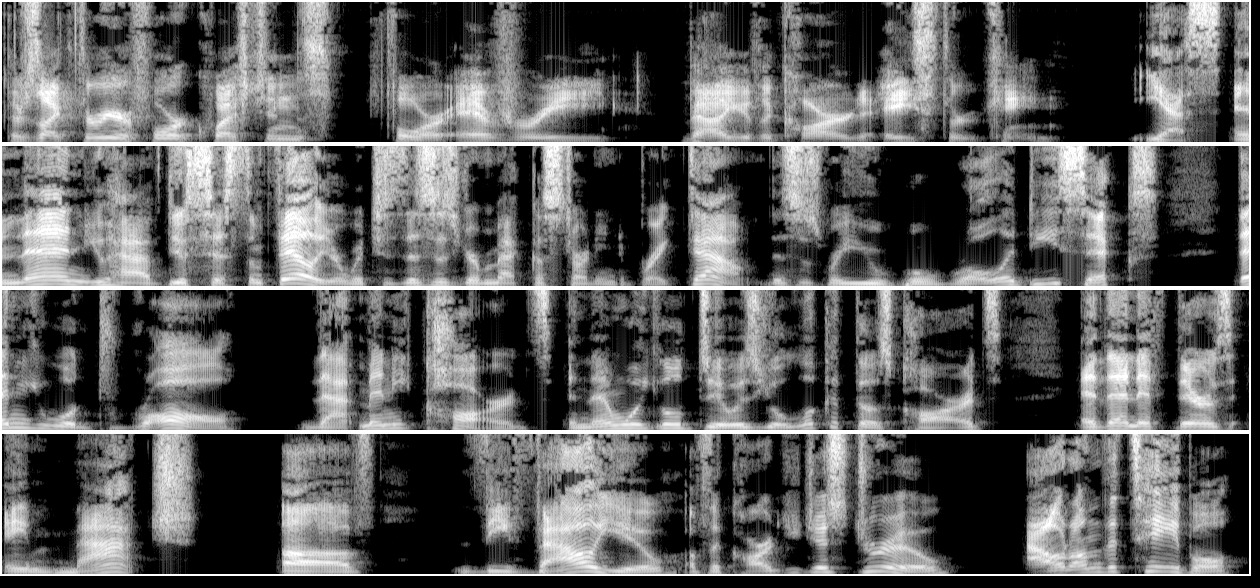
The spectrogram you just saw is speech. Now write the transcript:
There's like three or four questions for every value of the card, ace through king. Yes. And then you have the system failure, which is this is your mecha starting to break down. This is where you will roll a d6. Then you will draw that many cards. And then what you'll do is you'll look at those cards. And then if there's a match of the value of the card you just drew out on the table,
